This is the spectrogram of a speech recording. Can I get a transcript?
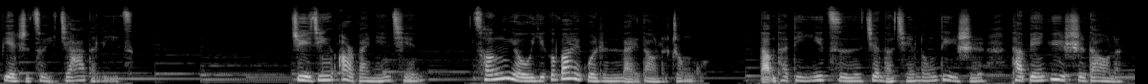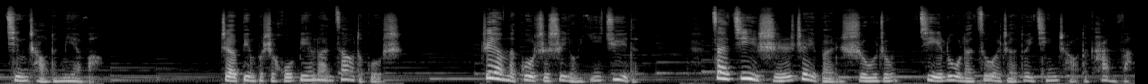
便是最佳的例子。距今二百年前，曾有一个外国人来到了中国。当他第一次见到乾隆帝时，他便预示到了清朝的灭亡。这并不是胡编乱造的故事，这样的故事是有依据的，在《纪实》这本书中记录了作者对清朝的看法。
